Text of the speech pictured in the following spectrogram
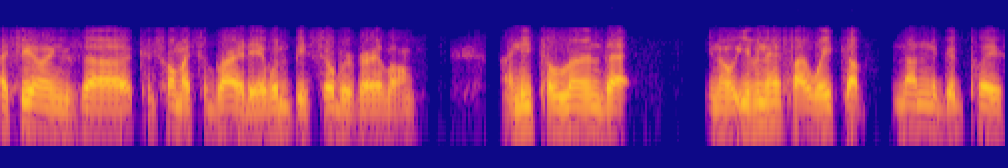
my feelings uh, control my sobriety, I wouldn't be sober very long. I need to learn that, you know, even if I wake up not in a good place,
